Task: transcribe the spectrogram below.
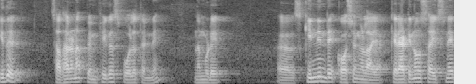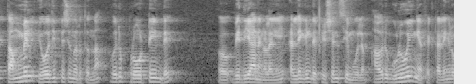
ഇത് സാധാരണ പെംഫിഗസ് പോലെ തന്നെ നമ്മുടെ സ്കിന്നിന്റെ കോശങ്ങളായ കെരാറ്റിനോസൈറ്റ്സിനെ തമ്മിൽ യോജിപ്പിച്ച് നിർത്തുന്ന ഒരു പ്രോട്ടീന്റെ വ്യതിയാനങ്ങൾ അല്ലെങ്കിൽ ഡെഫിഷ്യൻസി മൂലം ആ ഒരു ഗ്ലൂയിങ് എഫക്റ്റ് അല്ലെങ്കിൽ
